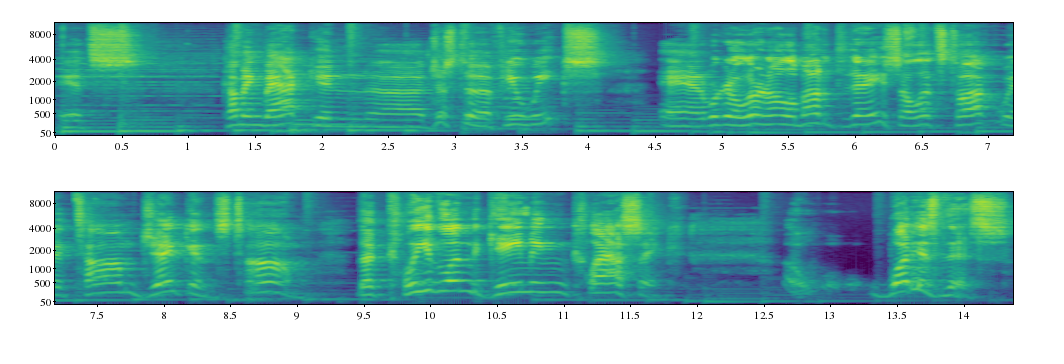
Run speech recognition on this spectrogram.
It's coming back in uh, just a few weeks, and we're going to learn all about it today. So let's talk with Tom Jenkins. Tom, the Cleveland Gaming Classic. Uh, what is this?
